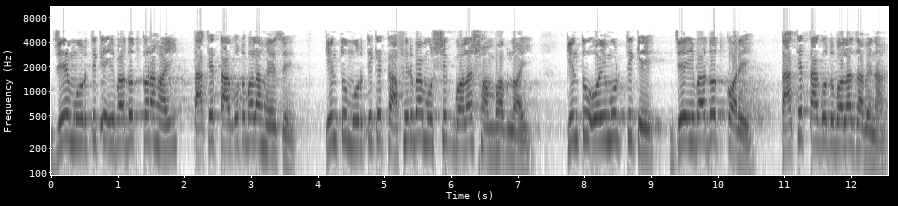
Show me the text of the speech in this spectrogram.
যে মূর্তিকে ইবাদত করা হয়, তাকে তাগুত বলা হয়েছে। কিন্তু মূর্তিকে কাফির বা মুশিক বলা সম্ভব নয়। কিন্তু ওই মূর্তিকে যে ইবাদত করে, তাকে তাগুত বলা যাবে না।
